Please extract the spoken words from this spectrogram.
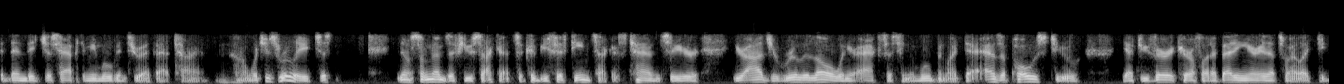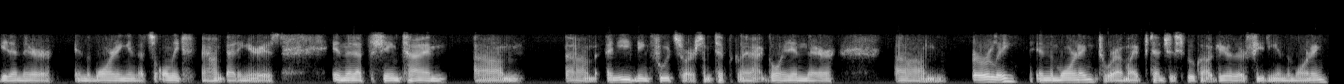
And then they just happen to be moving through at that time, mm-hmm. uh, which is really just you know sometimes a few seconds. It could be 15 seconds, 10. So your your odds are really low when you're accessing a movement like that. As opposed to you have to be very careful at a bedding area. That's why I like to get in there in the morning, and that's the only time I hunt bedding areas. And then at the same time. Um, um, an evening food source. I'm typically not going in there um, early in the morning to where I might potentially spook out deer that are feeding in the morning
